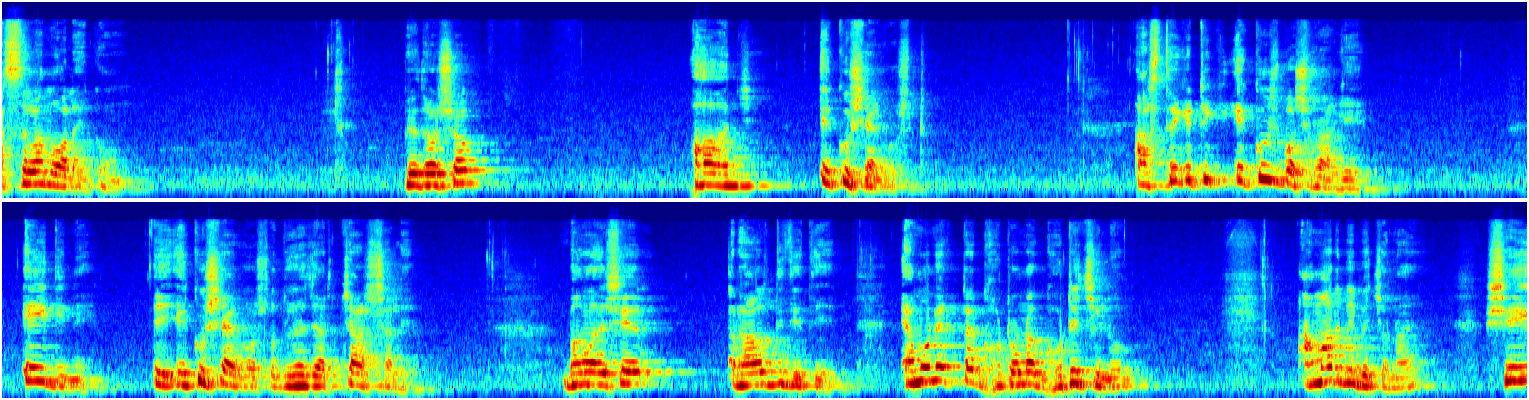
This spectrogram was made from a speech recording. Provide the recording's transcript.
আসসালামু আলাইকুম। প্রিয় দর্শক, আজ একুশে আগস্ট। আজ থেকে ঠিক একুশ বছর আগে এই দিনে, এই একুশে আগস্ট দু হাজার চার সালে বাংলাদেশের রাজনীতিতে এমন একটা ঘটনা ঘটেছিল। আমার বিবেচনায় সেই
